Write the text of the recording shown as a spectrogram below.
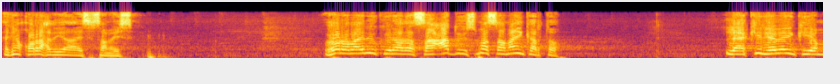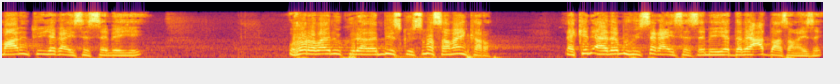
laakiin qoraxdu iyadaa is samaysay. Wuxuu rabaa inuu ku yidhahdaa saacaddu isma samayn karto laakiin habeenkii iyo maalintu iyagaa isa sameeyey. Wuxuu rabaa inuu ku yidhahdaa miisku isma samayn karo laakiin aadamuhu isagaa isa sameeye dabeecad baa samaysay.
